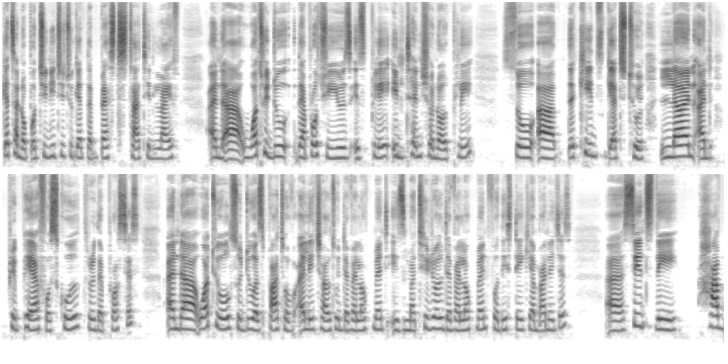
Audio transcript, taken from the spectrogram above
gets an opportunity to get the best start in life and uh, what we do, the approach we use is play, intentional play. So uh, the kids get to learn and prepare for school through the process. And uh, what we also do as part of early childhood development is material development for these daycare managers. Uh, since they have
